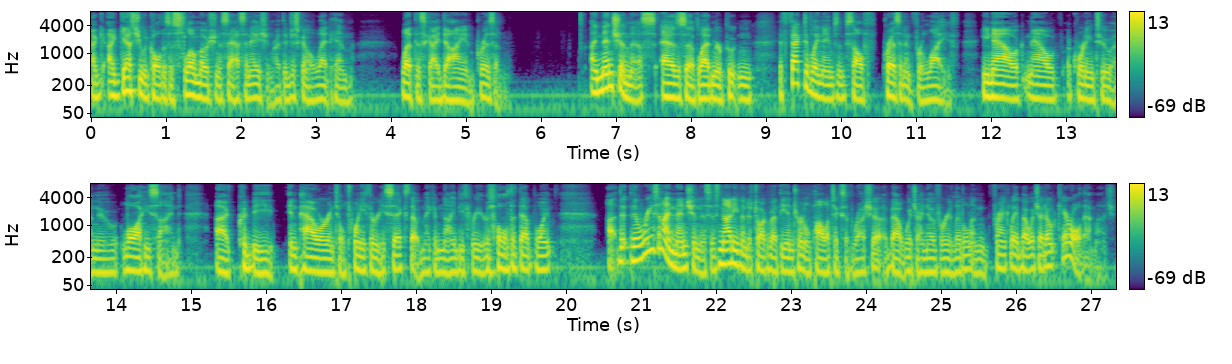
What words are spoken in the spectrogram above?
I, I guess you would call this a slow motion assassination, right? They're just going to let him, let this guy die in prison. I mention this as uh, Vladimir Putin effectively names himself president for life. He now, now according to a new law he signed, uh, could be in power until 2036. That would make him 93 years old at that point. Uh, the, the, reason I mention this is not even to talk about the internal politics of Russia, about which I know very little, and frankly, about which I don't care all that much.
